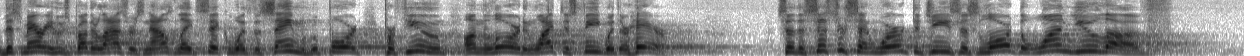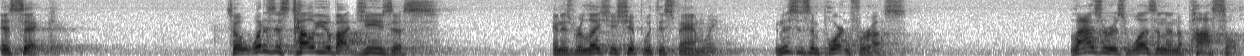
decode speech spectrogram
This Mary, whose brother Lazarus now laid sick, was the same who poured perfume on the Lord and wiped his feet with her hair. So the sister sent word to Jesus Lord, the one you love is sick. So, what does this tell you about Jesus and his relationship with his family? And this is important for us. Lazarus wasn't an apostle.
